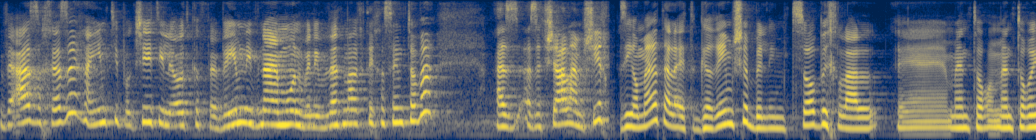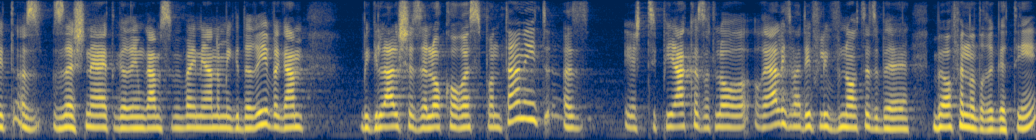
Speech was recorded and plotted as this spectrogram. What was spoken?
ואז אחרי זה, האם תיפגשי איתי לעוד קפה, ואם נבנה אמון ונבנית מערכת יחסים טובה, אז, אז אפשר להמשיך. אז היא אומרת על האתגרים שבלמצוא בכלל אה, מנטור מנטורית, אז זה שני האתגרים, גם סביב העניין המגדרי וגם בגלל שזה לא קורה ספונטנית, אז יש ציפייה כזאת לא ריאלית ועדיף לבנות את זה באופן הדרגתי.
